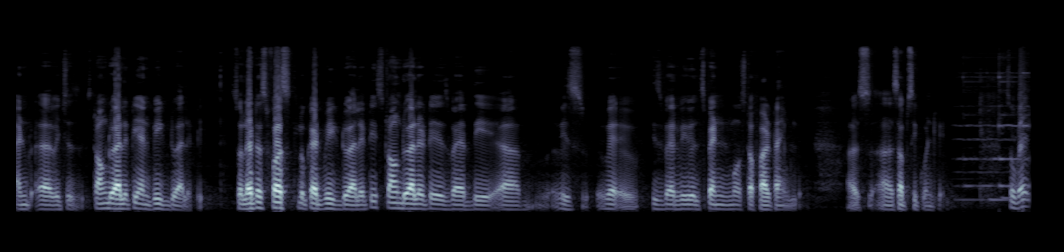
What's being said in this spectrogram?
and uh, which is strong duality and weak duality. So, let us first look at weak duality. Strong duality is where the uh, is where is where we will spend most of our time uh, uh, subsequently. So, where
